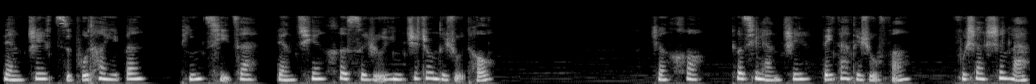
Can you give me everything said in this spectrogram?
两只紫葡萄一般挺起在两圈褐色乳晕之中的乳头，然后托起两只肥大的乳房，俯上身来。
